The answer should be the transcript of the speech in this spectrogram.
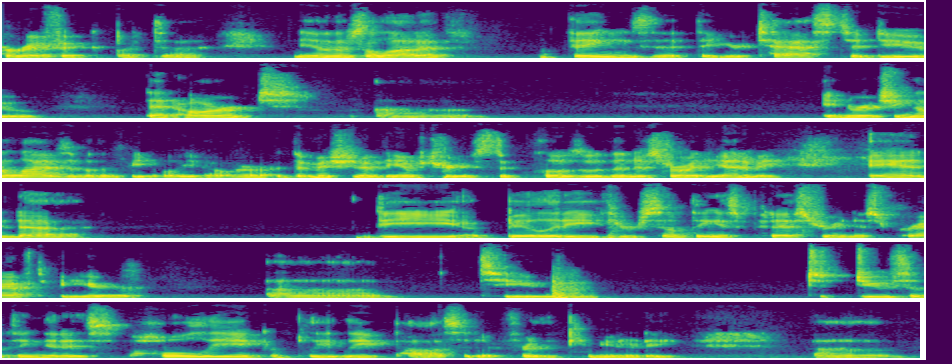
horrific, but uh, you know, there's a lot of things that, that you're tasked to do that aren't um, enriching the lives of other people. You know, or the mission of the infantry is to close with and destroy the enemy, and uh, the ability through something as pedestrian as craft beer um, to to do something that is wholly and completely positive for the community um,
